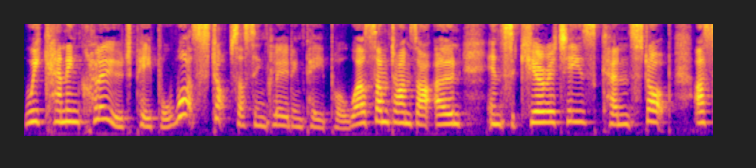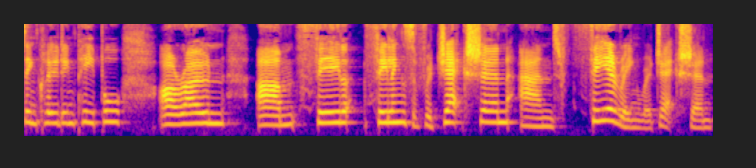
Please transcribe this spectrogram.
We can include people. What stops us including people? Well, sometimes our own insecurities can stop us including people, our own um, feel, feelings of rejection and fearing rejection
